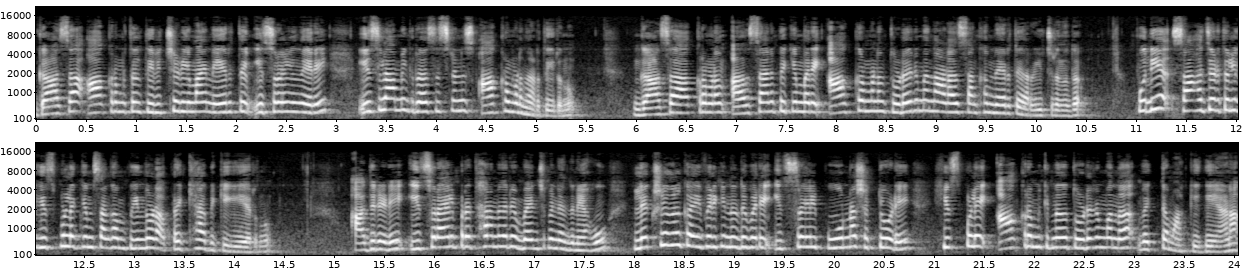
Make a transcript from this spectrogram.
ഗാസ ആക്രമണത്തിൽ തിരിച്ചടിയുമായി നേരത്തെ ഇസ്രായേലിന് നേരെ ഇസ്ലാമിക് റെസിസ്റ്റൻസ് ആക്രമണം നടത്തിയിരുന്നു. ഗാസ ആക്രമണം അവസാനിപ്പിക്കും വരെ ആക്രമണം തുടരുമെന്നാണ് സംഘം നേരത്തെ അറിയിച്ചിരുന്നത്. പുതിയ സാഹചര്യത്തിൽ ഹിസ്ബുള്ളയ്ക്കും സംഘം പിന്തുണ പ്രഖ്യാപിക്കുകയായിരുന്നു. അതിനിടെ ഇസ്രായേൽ പ്രധാനമന്ത്രി ബെഞ്ചമിൻ നെതന്യാഹു ലക്ഷ്യങ്ങൾ കൈവരിക്കുന്നതുവരെ ഇസ്രായേൽ പൂർണ ശക്തിയോടെ ഹിസ്ബുളെ ആക്രമിക്കുന്നത് തുടരുമെന്ന് വ്യക്തമാക്കുകയാണ്.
